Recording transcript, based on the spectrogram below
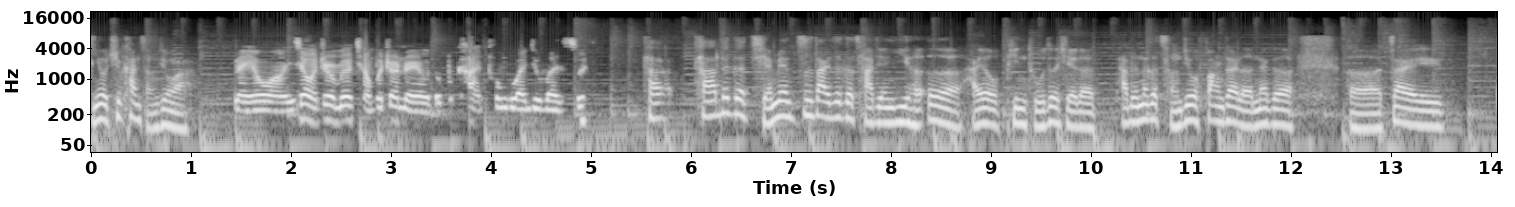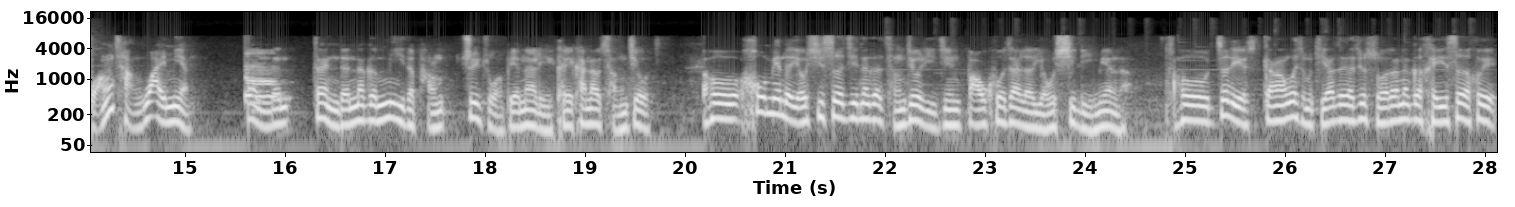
你有去看成就吗？没有啊，你像我这种没有强迫症的人，我都不看，通关就万岁。他他这个前面自带这个插件一和二，还有拼图这些的，他的那个成就放在了那个，呃，在广场外面，在你的在你的那个密的旁最左边那里可以看到成就，然后后面的游戏设计那个成就已经包括在了游戏里面了。然后这里刚刚为什么提到这个，就说到那个黑色会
